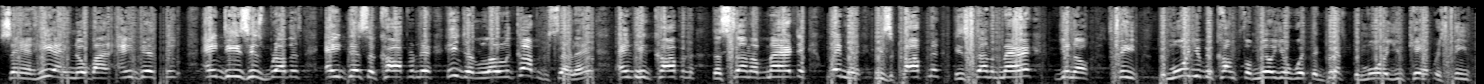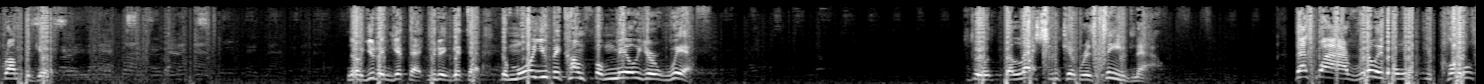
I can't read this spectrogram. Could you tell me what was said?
Saying he ain't nobody, ain't this, ain't these his brothers, ain't this a carpenter? He just a lowly carpenter son, ain't? Ain't he carpenter, the son of Mary? Wait a minute, he's a carpenter, he's son of Mary. You know, see, the more you become familiar with the gift, the more you can't receive from the gift. No, you didn't get that. You didn't get that. The more you become familiar with, the, the less you can receive now. That's why I really don't want you close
